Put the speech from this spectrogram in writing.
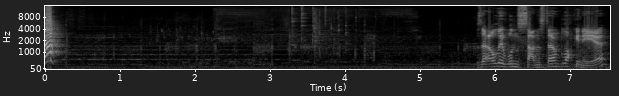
Ah! Is there only one sandstone block in here?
